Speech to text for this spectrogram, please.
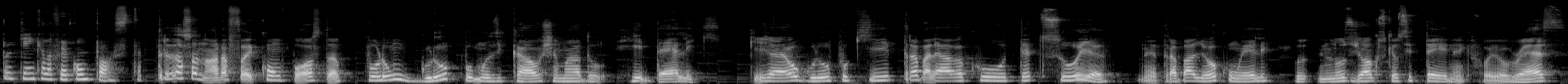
por quem que ela foi composta. A trilha sonora foi composta por um grupo musical chamado Hidelic, que já é o grupo que trabalhava com o Tetsuya, né? Trabalhou com ele nos jogos que eu citei, né? Que foi o Res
